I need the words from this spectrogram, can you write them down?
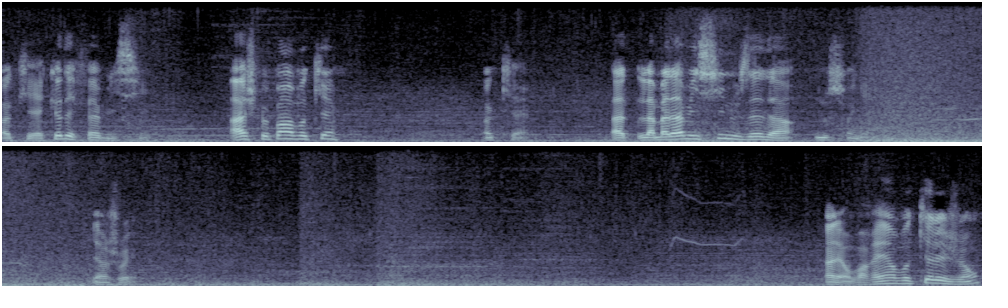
Ok, y a que des faibles ici. Ah, je peux pas invoquer. Ok. La, la madame ici nous aide à nous soigner. Bien joué. Allez, on va réinvoquer les gens.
